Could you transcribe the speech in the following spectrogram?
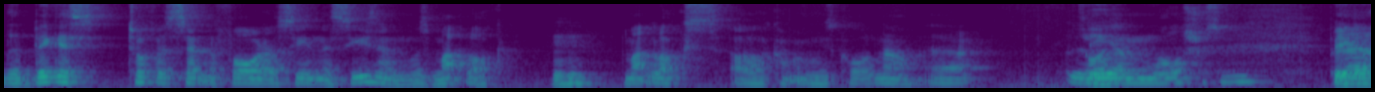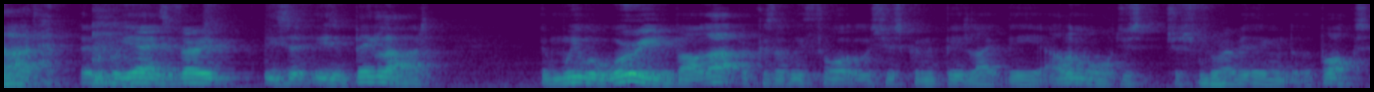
the biggest, toughest centre forward I've seen this season was Matlock. Mm-hmm. Matlock's oh I can't remember what he's called now. Uh, Oh, Liam Walsh or something. Big Yeah. lad. Uh, But yeah, he's a very he's a he's a big lad, and we were worried about that because we thought it was just going to be like the Alamo, just just throw Mhm. everything into the box.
